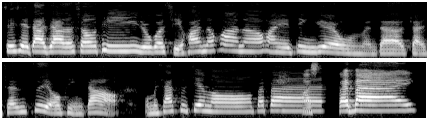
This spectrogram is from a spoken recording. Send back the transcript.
谢谢大家的收听。如果喜欢的话呢，欢迎订阅我们的转身自由频道。我们下次见喽，拜拜，拜拜。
